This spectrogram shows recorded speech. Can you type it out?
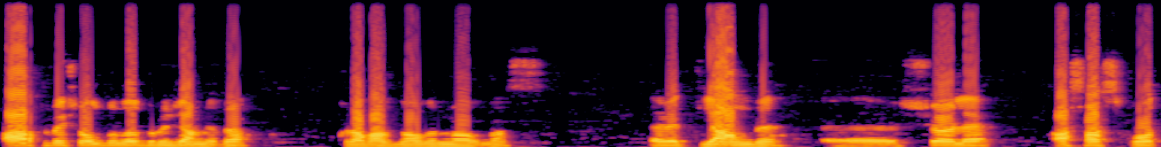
Artı 5 olduğunda duracağım ya da kuramaz ne olur ne olmaz. Evet yandı. Ee, şöyle asas bot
